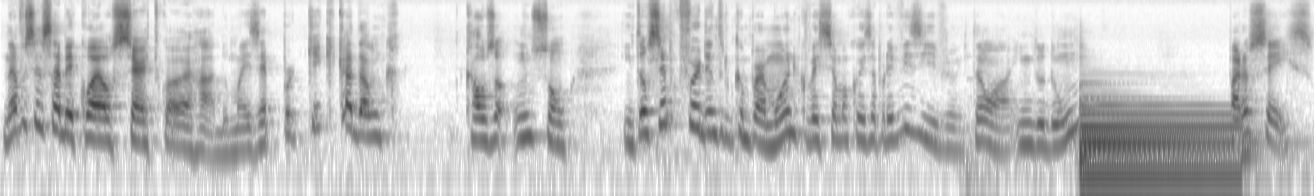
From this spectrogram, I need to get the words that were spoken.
Não é você saber qual é o certo e qual é o errado, mas é por que cada um causa um som. Então sempre que for dentro do campo harmônico vai ser uma coisa previsível. Então, ó, indo do 1 para o 6.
